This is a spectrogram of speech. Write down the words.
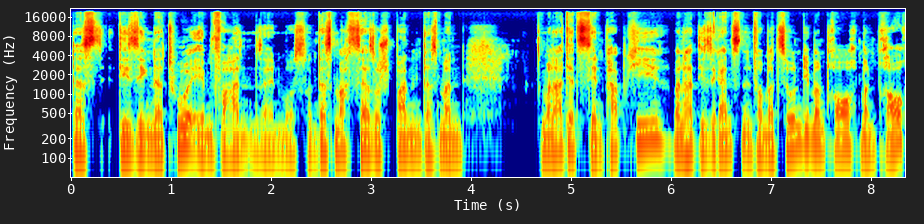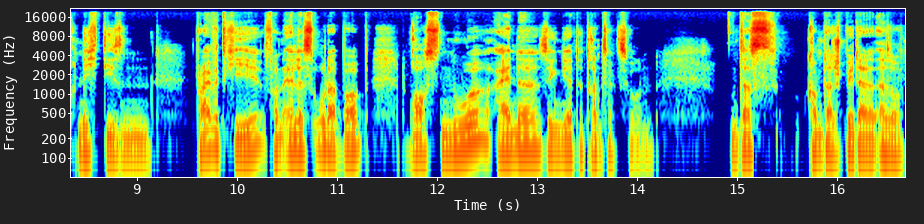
dass die Signatur eben vorhanden sein muss. Und das macht es ja so spannend, dass man, man hat jetzt den Pub-Key, man hat diese ganzen Informationen, die man braucht. Man braucht nicht diesen Private Key von Alice oder Bob. Du brauchst nur eine signierte Transaktion. Und das kommt dann später, also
